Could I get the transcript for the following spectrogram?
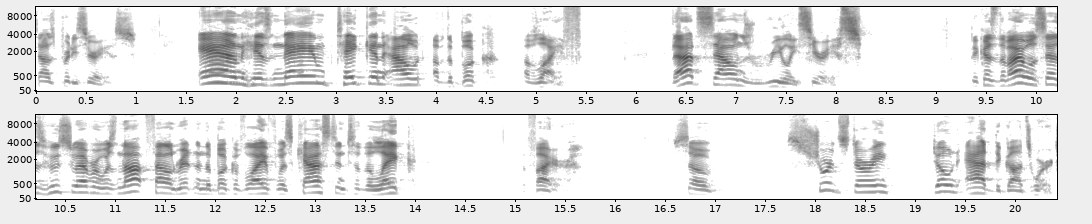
Sounds pretty serious. And his name taken out of the book of life. That sounds really serious. Because the Bible says, Whosoever was not found written in the book of life was cast into the lake of fire. So, short story don't add to God's word,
